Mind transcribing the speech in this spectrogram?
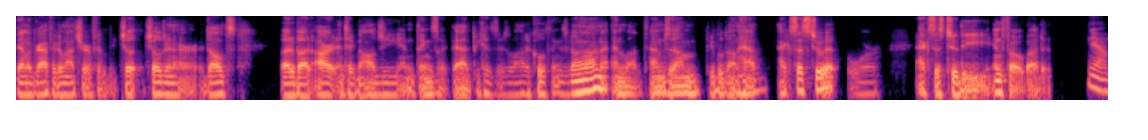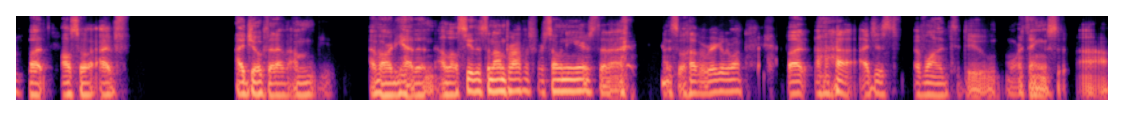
demographic. I'm not sure if it'll be chil- children or adults, but about art and technology and things like that, because there's a lot of cool things going on, and a lot of times um, people don't have access to it or access to the info about it. Yeah. But also, I've I joke that I've I'm I've already had an LLC that's a nonprofit for so many years that I, I still have a regular one, but uh, I just have wanted to do more things uh,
